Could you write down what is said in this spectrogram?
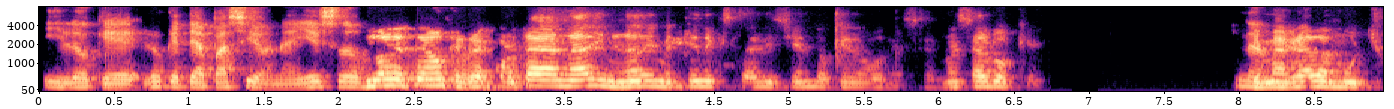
y lo que, lo que te apasiona. Y eso... No le tengo que reportar a nadie, ni nadie me tiene que estar diciendo qué debo de hacer. No es algo que, no. que me agrada mucho.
